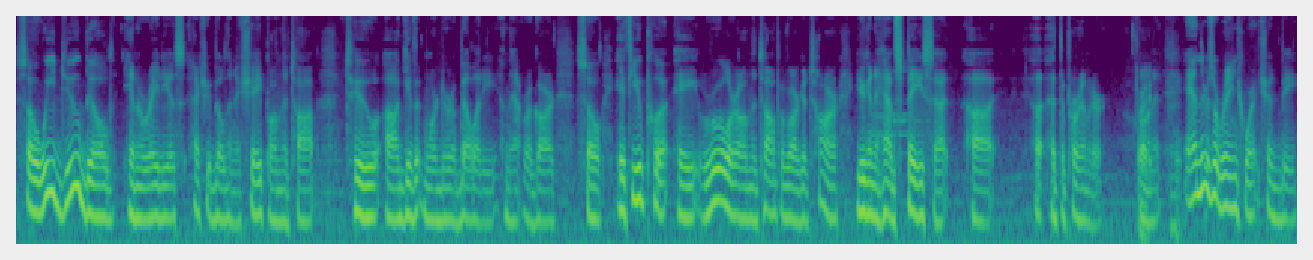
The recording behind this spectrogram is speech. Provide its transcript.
So we do build in a radius, actually build in a shape on the top to uh, give it more durability in that regard. So if you put a ruler on the top of our guitar, you're going to have space at uh, at the perimeter on Right, it. And there's a range where it should be.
